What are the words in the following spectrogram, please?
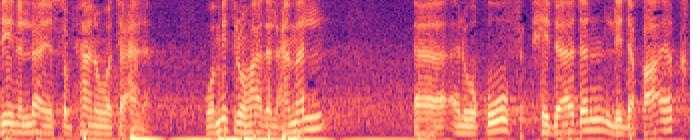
دين الله سبحانه وتعالى. ومثل هذا العمل آه، الوقوف حدادا لدقائق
